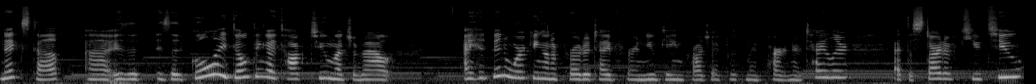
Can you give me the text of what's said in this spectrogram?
Next up uh, is, a, is a goal I don't think I talked too much about. I had been working on a prototype for a new game project with my partner Tyler at the start of Q2.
